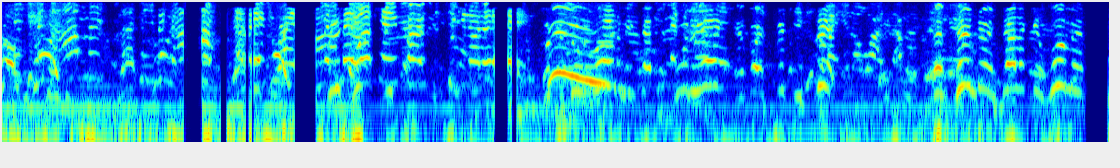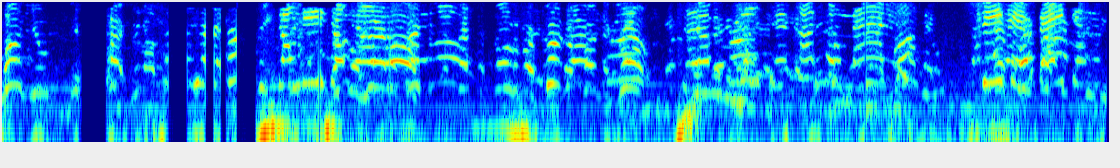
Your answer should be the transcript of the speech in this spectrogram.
make an omelet? What came first, the chicken or the egg? Deuteronomy chapter 28 and verse 56. The tender and delicate woman among you is. Don't need your Let the sole of her foot upon the ground. The fruit is automatic. She can bake it.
